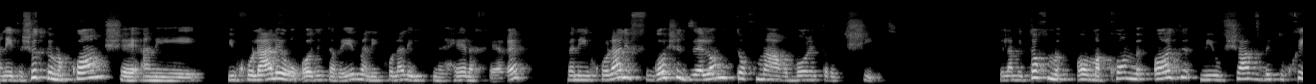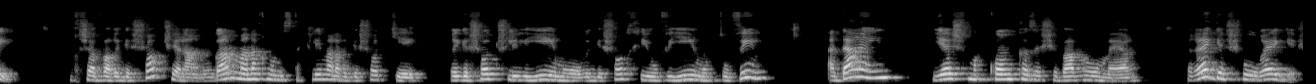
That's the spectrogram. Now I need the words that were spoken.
אני פשוט במקום שאני יכולה לראות את הריב, אני יכולה להתנהל אחרת, ואני יכולה לפגוש את זה לא מתוך מערבולת רגשית, אלא מתוך מקום מאוד מיושב בתוכי. עכשיו הרגשות שלנו, גם אם אנחנו מסתכלים על הרגשות כרגשות שליליים או רגשות חיוביים או טובים, עדיין יש מקום כזה שבא ואומר, רגש הוא רגש.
